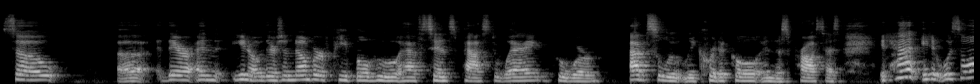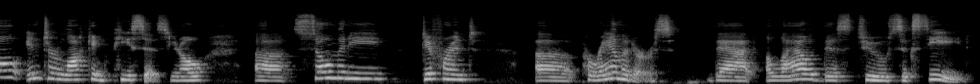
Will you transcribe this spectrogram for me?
So uh, there, and you know, there's a number of people who have since passed away who were absolutely critical in this process. It had it, was all interlocking pieces, you know, uh, so many different uh, parameters that allowed this to succeed.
